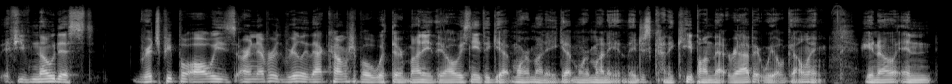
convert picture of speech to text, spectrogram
if you've noticed, rich people always are never really that comfortable with their money. They always need to get more money, get more money, and they just kind of keep on that rabbit wheel going, you know. And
